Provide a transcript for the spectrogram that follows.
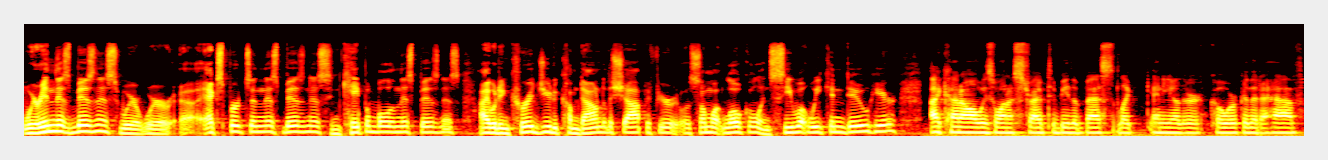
We're in this business, we're, we're uh, experts in this business and capable in this business. I would encourage you to come down to the shop if you're somewhat local and see what we can do here. I kind of always want to strive to be the best, like any other coworker that I have.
